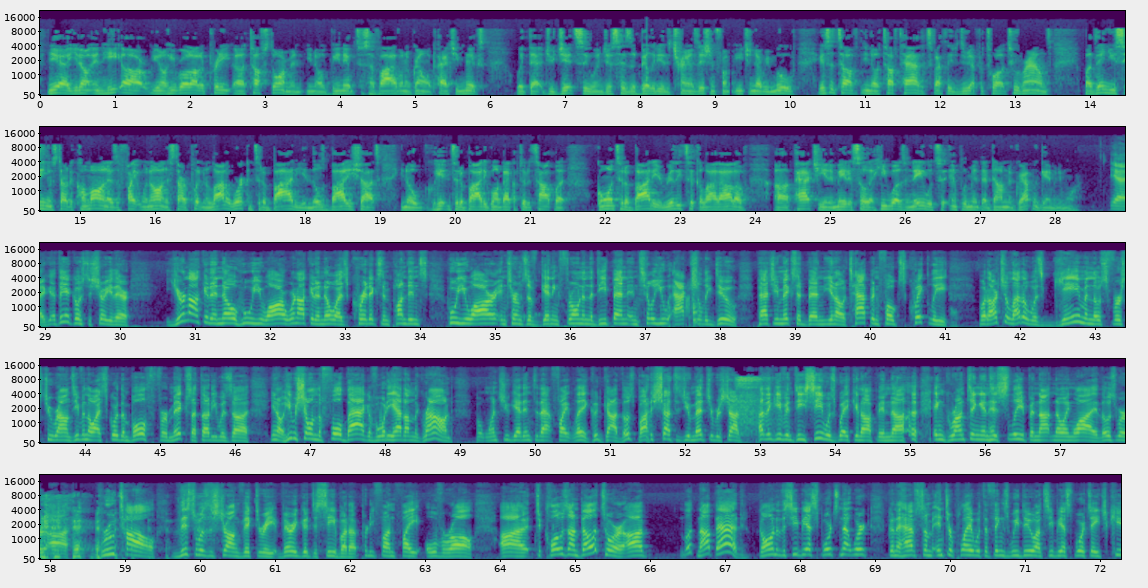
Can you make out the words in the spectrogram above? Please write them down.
Yeah, you know, and he, uh, you know, he rolled out a pretty uh, tough storm, and you know, being able to survive on the ground with Patchy Mix with that jujitsu and just his ability to transition from each and every move, it's a tough, you know, tough task, especially to do that for 12, two rounds. But then you seen him start to come on as the fight went on and start putting a lot of work into the body and those body shots, you know, hitting to the body, going back up to the top, but going to the body, it really took a lot out of uh, Patchy and it made it so that he wasn't able to implement that dominant grappling game anymore. Yeah, I think it goes to show you there. You're not going to know who you are. We're not going to know as critics and pundits who you are in terms of getting thrown in the deep end until you actually do. Patchy Mix had been, you know, tapping folks quickly but Archuleta was game in those first two rounds, even though I scored them both for Mix. I thought he was, uh, you know, he was showing the full bag of what he had on the ground. But once you get into that fight late, good God, those body shots, as you mentioned, Rashad, I think even DC was waking up and, uh, and grunting in his sleep and not knowing why. Those were uh, brutal. This was a strong victory. Very good to see, but a pretty fun fight overall. Uh, to close on Bellator, uh, look, not bad. Going to the CBS Sports Network, going to have some interplay with the things we do on CBS Sports HQ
